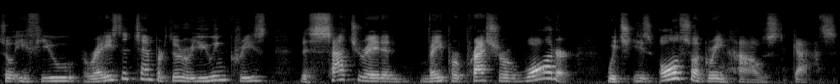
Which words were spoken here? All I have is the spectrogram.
So if you raise the temperature, you increase the saturated vapor pressure of water which is also a greenhouse gas.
